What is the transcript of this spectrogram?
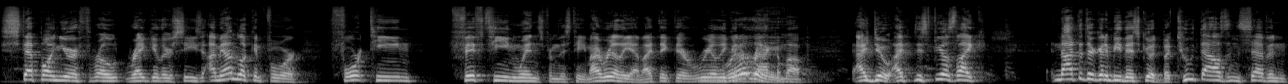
step on your throat regular season. I mean, I'm looking for 14, 15 wins from this team. I really am. I think they're really, going to rack them up. I do. I, this feels like not that they're going to be this good, but 2007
